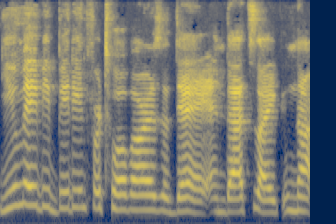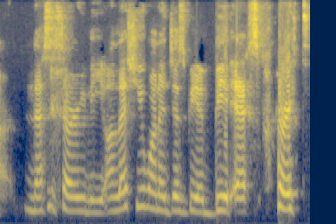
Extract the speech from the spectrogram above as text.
you may be bidding for 12 hours a day and that's like not necessarily unless you want to just be a bid expert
